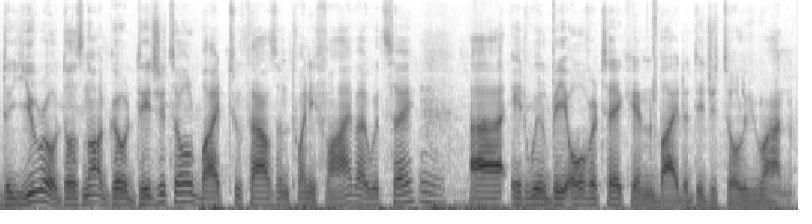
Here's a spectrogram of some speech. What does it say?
the euro does not go digital by 2025, I would say, mm. uh, it will be overtaken by the digital yuan.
